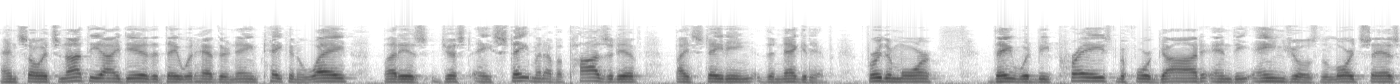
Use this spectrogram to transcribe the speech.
And so it's not the idea that they would have their name taken away, but is just a statement of a positive by stating the negative. Furthermore, they would be praised before God and the angels. The Lord says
